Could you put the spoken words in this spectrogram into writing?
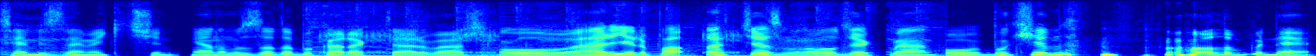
temizlemek için. Yanımızda da bu karakter var. Oo her yeri patlatacağız mı? Ne olacak lan? Oo bu kim? Oğlum bu ne?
